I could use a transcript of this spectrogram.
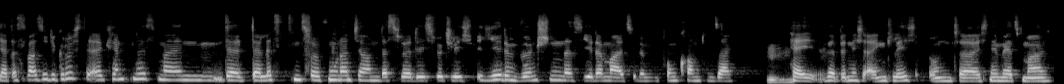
ja, das war so die größte Erkenntnis mein, der, der letzten zwölf Monate und das würde ich wirklich jedem wünschen, dass jeder mal zu dem Punkt kommt und sagt, mhm. hey, wer bin ich eigentlich? Und äh, ich nehme jetzt mal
